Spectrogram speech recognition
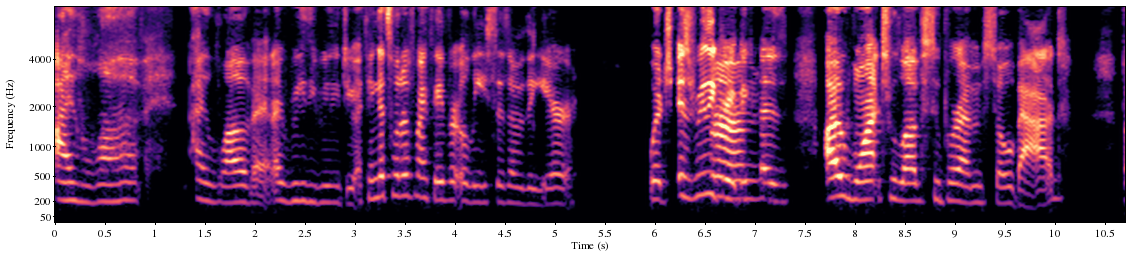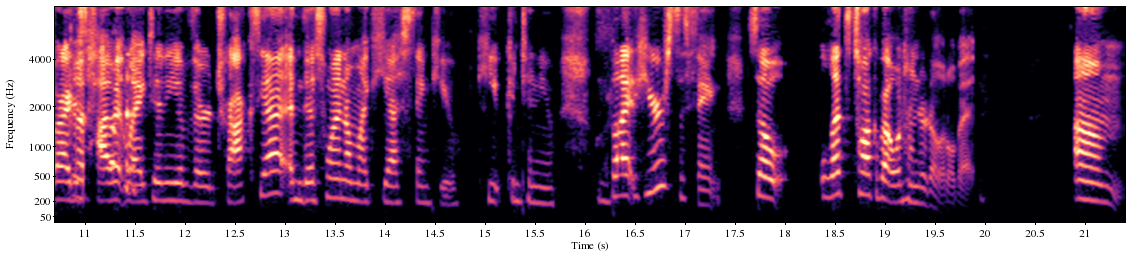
I love it. I love it. I really really do. I think it's one of my favorite releases of the year, which is really great Um, because I want to love Super M so bad, but I just haven't liked any of their tracks yet. And this one, I'm like, yes, thank you. Keep continue. But here's the thing. So let's talk about 100 a little bit. Um,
